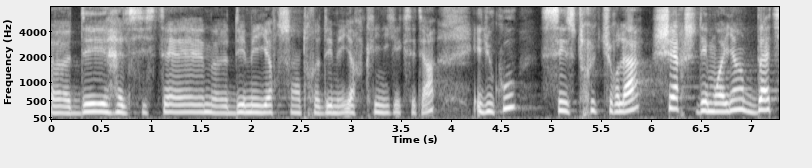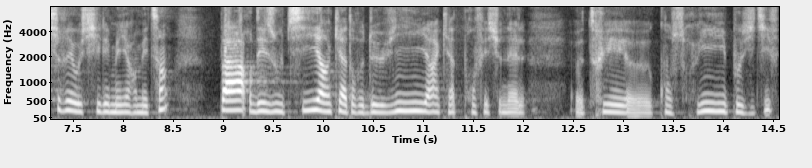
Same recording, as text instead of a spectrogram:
euh, des health systems, euh, des meilleurs centres, des meilleures cliniques, etc. Et du coup, ces structures-là cherchent des moyens d'attirer aussi les meilleurs médecins par des outils, un cadre de vie, un cadre professionnel euh, très euh, construit, positif.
